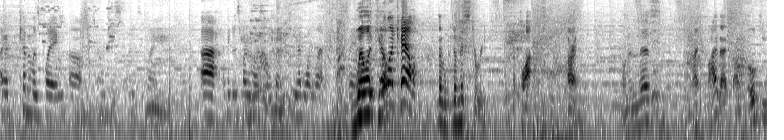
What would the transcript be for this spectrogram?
I, Kevin was playing. Um, oh jeez, he playing? Ah, I think it was Haruhozo, but he had one left. And- Will it kill? Will it kill? The, the mystery. The plot. Alright. Going in this. Alright, 5x on Oki.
